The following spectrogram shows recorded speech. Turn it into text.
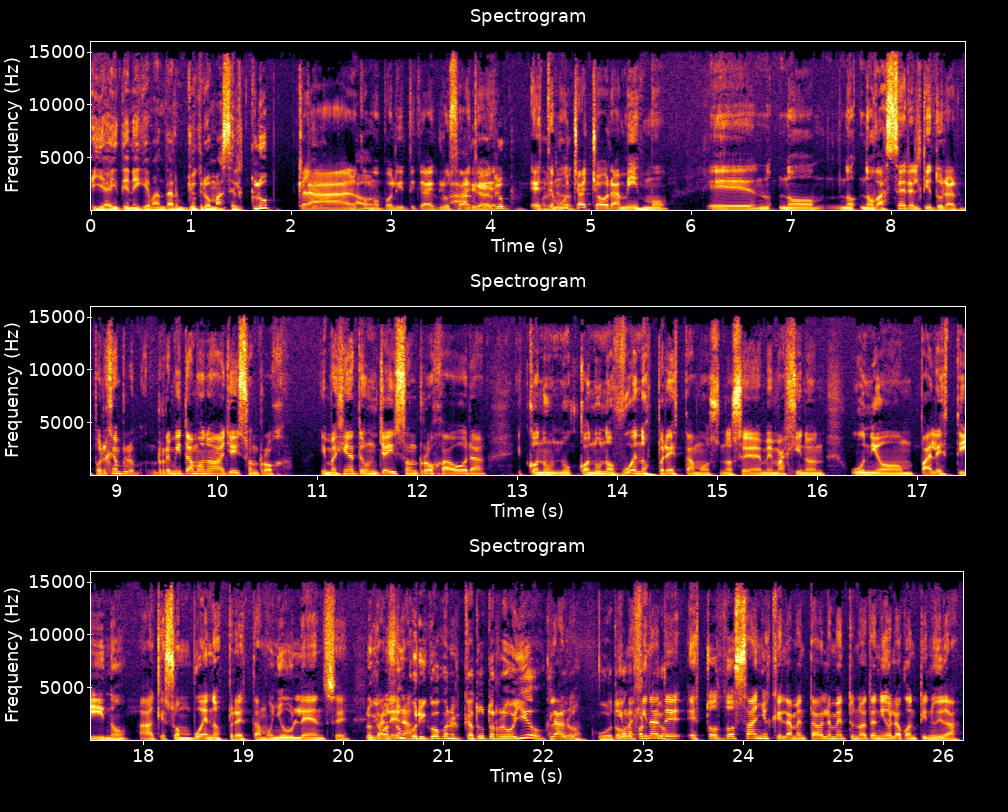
y, y ahí tiene que mandar, yo creo, más el club. el Claro, como política de club. Ah, que club. Este Política muchacho ahora mismo eh, no, no, no, no va a ser el titular. Por ejemplo, remitámonos a Jason Roja. Imagínate un Jason Roja ahora eh, con, un- con unos buenos préstamos, no sé, me imagino en Unión, Palestino, ah, que son buenos préstamos, Ñublense. Lo que pasó en. Curicó con el Catuto Rebolledo. Claro, jugó todos los partidos. imagínate estos dos años que lamentablemente no ha tenido la continuidad.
